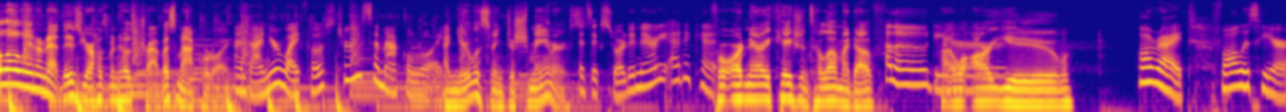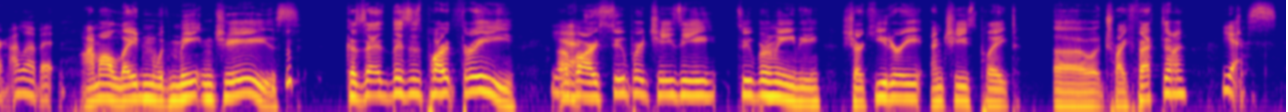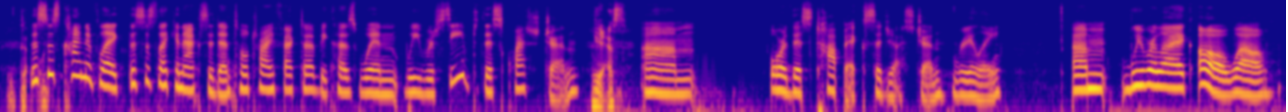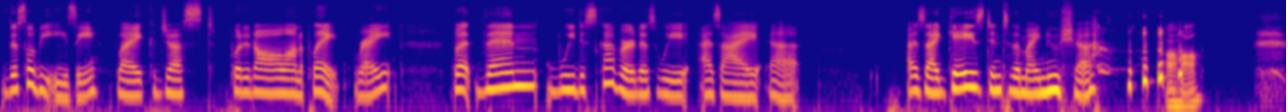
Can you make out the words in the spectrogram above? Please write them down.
Hello, Internet. This is your husband host, Travis McElroy. And I'm your wife host, Teresa McElroy. And you're listening to Shmanners. it's extraordinary etiquette. For ordinary occasions. Hello, my dove. Hello, dear. How are you? All right. Fall is here. I love it. I'm all laden with meat and cheese. Because this is part three Yes. of our super cheesy, super meaty charcuterie and cheese plate uh, trifecta. Yes. This is kind of like this is like an accidental trifecta because when we received this question, Yes. um, or this topic suggestion, really, um, we were like, oh well, this will be easy. Like just put it all on a plate, right? But then we discovered as we as I uh, as I gazed into the minutia Uh huh.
